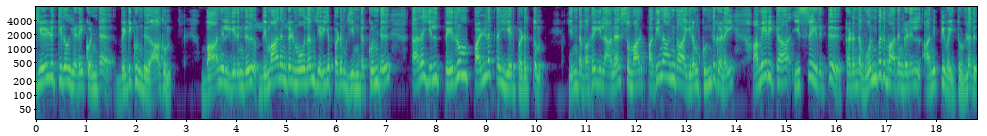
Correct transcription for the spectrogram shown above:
ஏழு கிலோ எடை கொண்ட வெடிகுண்டு ஆகும். வானில் இருந்து விமானங்கள் மூலம் எரியப்படும் இந்த குண்டு தரையில் பெரும் பள்ளத்தை ஏற்படுத்தும். இந்த வகையிலான சுமார் பதினான்காயிரம் குண்டுகளை அமெரிக்கா இஸ்ரேலுக்கு கடந்த ஒன்பது மாதங்களில் அனுப்பி வைத்துள்ளது.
